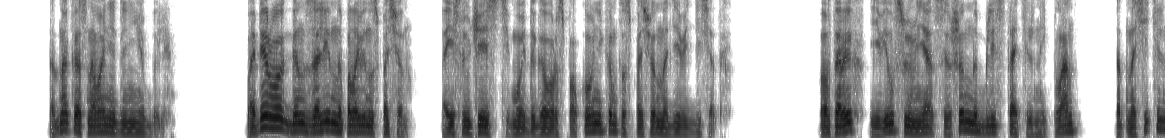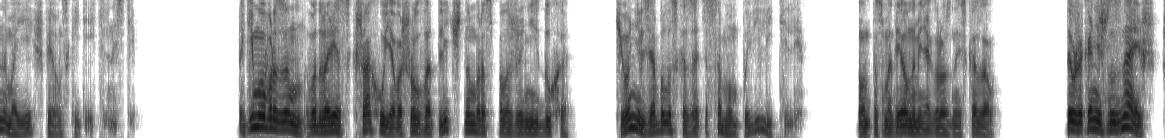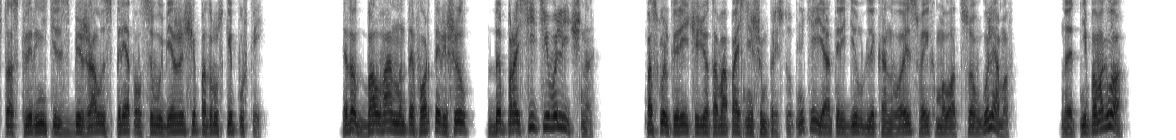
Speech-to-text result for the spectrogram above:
Однако основания для нее были. Во-первых, Гонзалин наполовину спасен. А если учесть мой договор с полковником, то спасен на девять десятых. Во-вторых, явился у меня совершенно блистательный план относительно моей шпионской деятельности. Таким образом, во дворец к шаху я вошел в отличном расположении духа, чего нельзя было сказать о самом повелителе. Он посмотрел на меня грозно и сказал, — Ты уже, конечно, знаешь, что осквернитель сбежал и спрятался в убежище под русской пушкой. Этот болван Монтефорте решил допросить его лично. Поскольку речь идет об опаснейшем преступнике, я отрядил для конвоя своих молодцов-гулямов. Но это не помогло.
